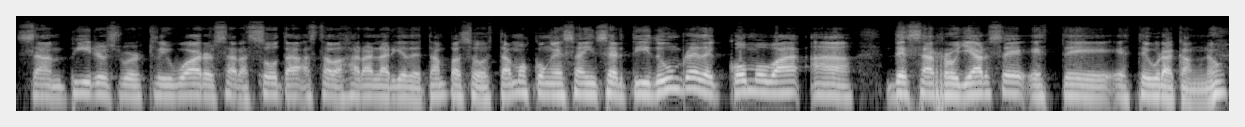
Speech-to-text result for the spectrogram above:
San Petersburg, Clearwater, Sarasota, hasta bajar al área de Tampa. So, estamos con esa incertidumbre de cómo va a desarrollarse este, este huracán, ¿no?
